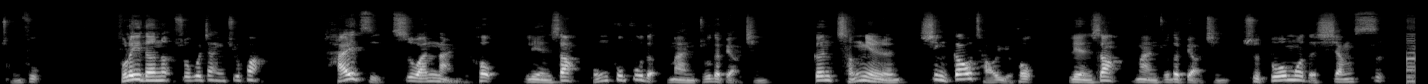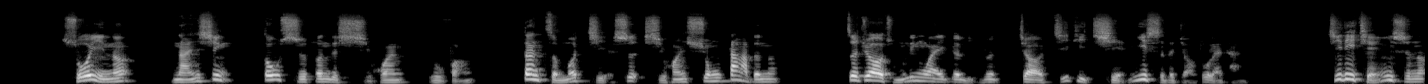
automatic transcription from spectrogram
重复。弗雷德呢说过这样一句话：孩子吃完奶以后，脸上红扑扑的满足的表情，跟成年人性高潮以后脸上满足的表情是多么的相似。所以呢，男性都十分的喜欢乳房。但怎么解释喜欢胸大的呢？这就要从另外一个理论叫集体潜意识的角度来谈。集体潜意识呢，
